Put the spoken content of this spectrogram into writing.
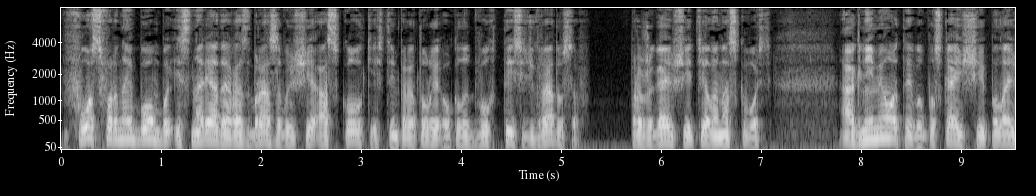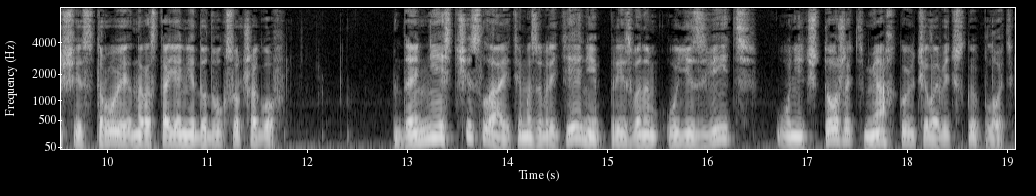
фосфорные бомбы и снаряды, разбрасывающие осколки с температурой около двух тысяч градусов, прожигающие тело насквозь, огнеметы, выпускающие пылающие струи на расстоянии до 200 шагов. Да не с числа этим изобретений, призванным уязвить, уничтожить мягкую человеческую плоть.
